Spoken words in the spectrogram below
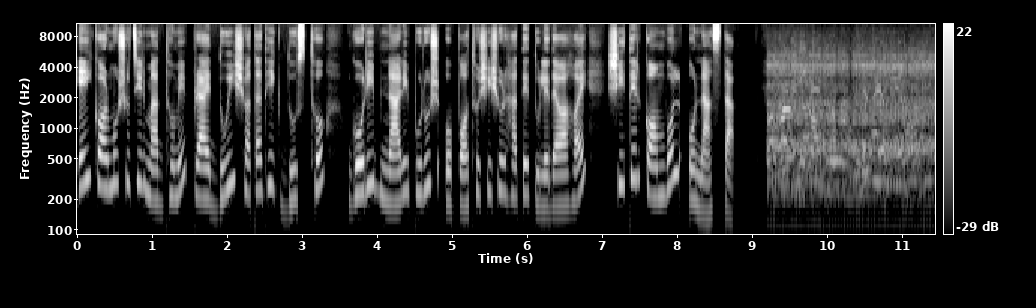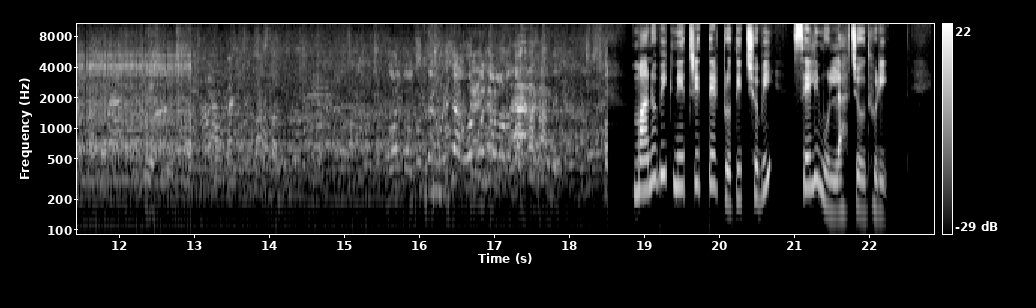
এই কর্মসূচির মাধ্যমে প্রায় দুই শতাধিক দুস্থ, গরিব নারী পুরুষ ও পথশিশুর হাতে তুলে দেওয়া হয় শীতের কম্বল ও নাস্তা। মানবিক নেতৃত্বের প্রতিচ্ছবি সেলিমুল্লাহ চৌধুরী।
